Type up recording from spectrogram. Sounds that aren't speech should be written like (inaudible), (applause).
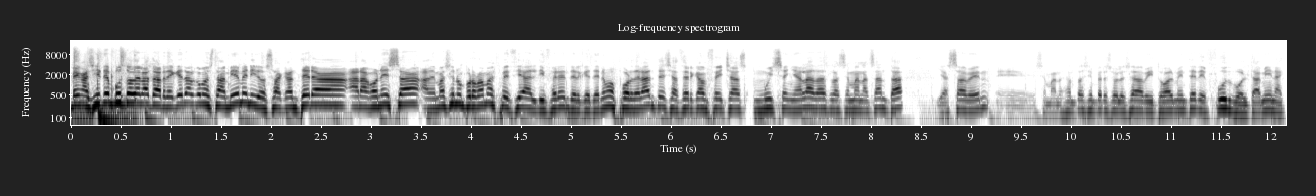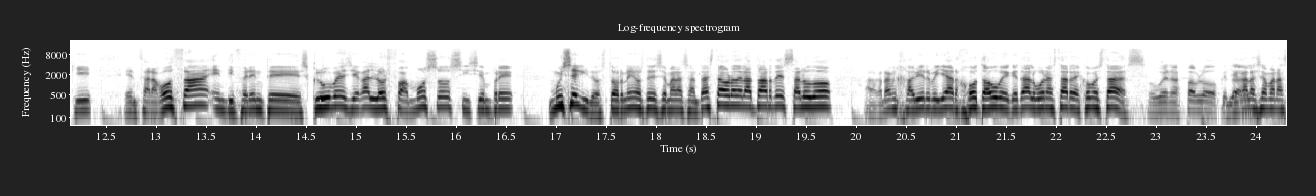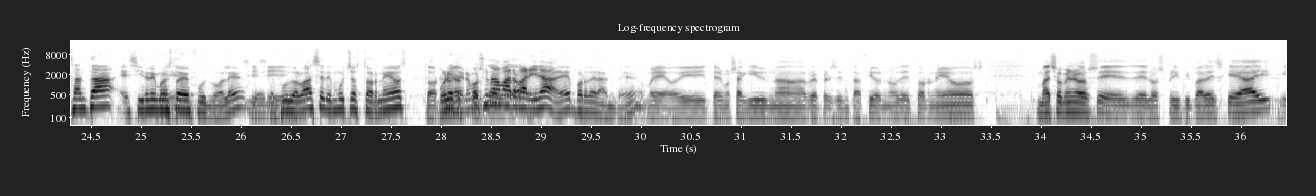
Venga, siete en punto de la tarde. ¿Qué tal? ¿Cómo están? Bienvenidos a Cantera Aragonesa. Además, en un programa especial, diferente, el que tenemos por delante. Se acercan fechas muy señaladas, la Semana Santa. Ya saben, eh, Semana Santa siempre suele ser habitualmente de fútbol. También aquí en Zaragoza, en diferentes clubes, llegan los famosos y siempre muy seguidos torneos de Semana Santa. A esta hora de la tarde, saludo al gran Javier Villar, JV. ¿Qué tal? Buenas tardes, ¿cómo estás? Muy buenas, Pablo. ¿qué Llega tal? la Semana Santa, es sinónimo Sí. esto de fútbol, ¿eh? Sí, de, fútbol base, de muchos torneos. Torneos bueno, tenemos una lado. barbaridad, ¿eh? Por delante, ¿eh? Hombre, hoy tenemos aquí una representación ¿no? de torneos más o menos eh, de los principales que hay y,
